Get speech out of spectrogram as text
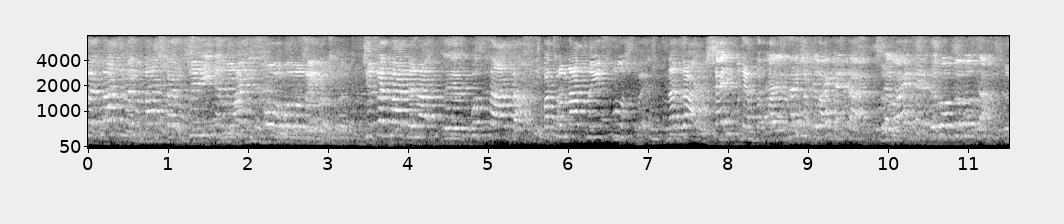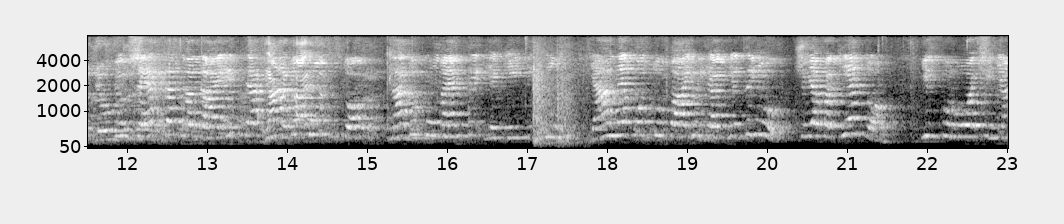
закладена, будь ласка, немає міського голови? Чи закладена е, посада патронатної служби? Надалі, ще будемо Е, закладати. Давайте так. Давайте робимо так. Бюджет закладається Я на, питаю. доку- стоп, на документи, які існують. Я не поступаю як Яценюк, що я пакетом і скорочення,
